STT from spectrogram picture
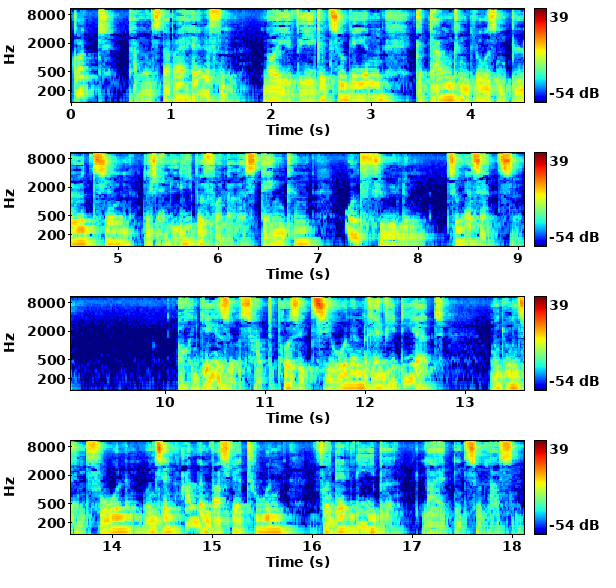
Gott kann uns dabei helfen, neue Wege zu gehen, gedankenlosen Blödsinn durch ein liebevolleres Denken und Fühlen zu ersetzen. Auch Jesus hat Positionen revidiert und uns empfohlen, uns in allem, was wir tun, von der Liebe leiten zu lassen.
